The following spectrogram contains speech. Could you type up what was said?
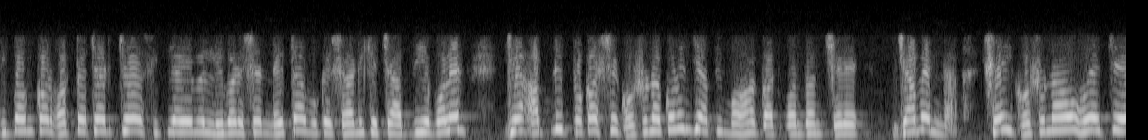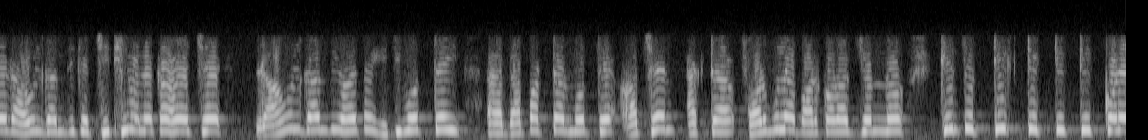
দীপঙ্কর ভট্টাচার্য, সিপিআইএম এর লিবারেশন নেতা মুকেশ সাহানিকে চাপ দিয়ে বলেন যে, আপনি প্রকাশ্যে ঘোষণা করুন যে, আপনি মহাগঠবন্ধন ছেড়ে যাবেন না। সেই ঘোষণাও হয়েছে, রাহুল গান্ধীকে চিঠিও লেখা হয়েছে। রাহুল গান্ধী হয়তো ইতিমধ্যেই ব্যাপারটার মধ্যে আছেন একটা ফর্মুলা বার করার জন্য, কিন্তু টিক টিক টিক টিক করে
